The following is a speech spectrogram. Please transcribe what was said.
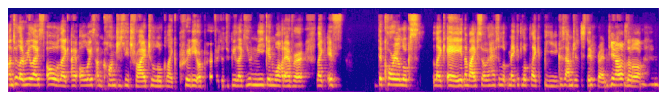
until I realized, oh, like I always unconsciously tried to look like pretty or perfect or to be like unique and whatever. Like if the choreo looks like A, then I so I have to look make it look like B because I'm just different, you know? So mhm.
